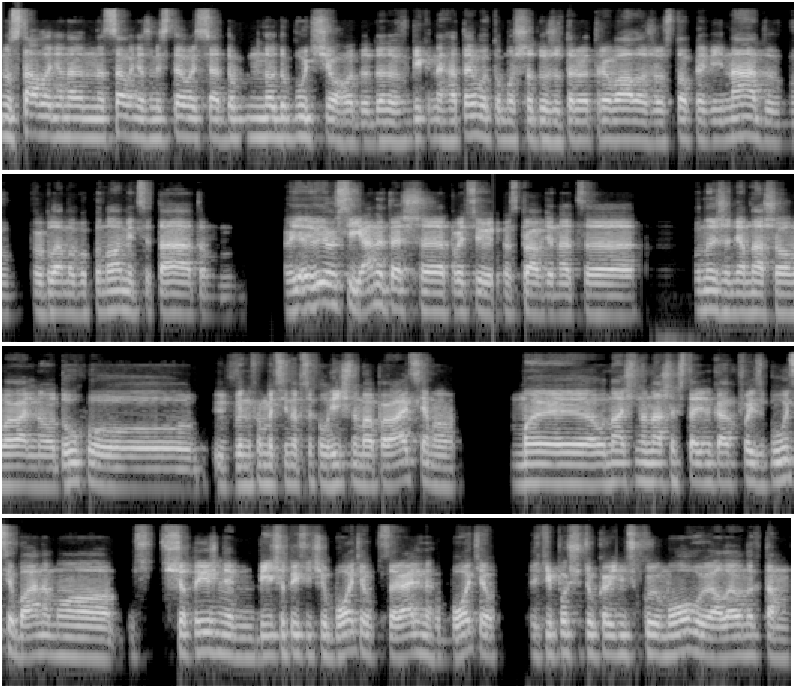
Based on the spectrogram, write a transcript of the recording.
ну, ставлення на населення змістилося до, ну, до будь-чого до, до, в бік негативу, тому що дуже тр- тривала жорстока війна, проблеми в економіці та там і- і росіяни теж е, працюють насправді над е, пониженням нашого морального духу в інформаційно-психологічними операціями. Ми у наш, на наших сторінках в Фейсбуці банимо щотижня більше тисячі ботів, це реальних ботів, які пишуть українською мовою, але у них там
